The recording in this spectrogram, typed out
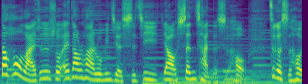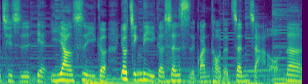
到后来就是说，哎，到后来罗明姐实际要生产的时候，这个时候其实也一样是一个又经历一个生死关头的挣扎哦。那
